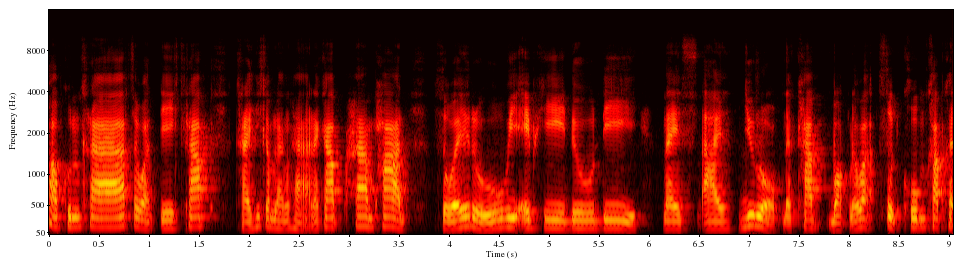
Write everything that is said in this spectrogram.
ขอบคุณครับ สวัสดีครับ ใครที่กำลังหานะครับ ห้ามพลาด สวยหรู VIP ดูดี ในสไตล์ยุโรปนะครับ บอกเลยว่าสุดคุ้มครับ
